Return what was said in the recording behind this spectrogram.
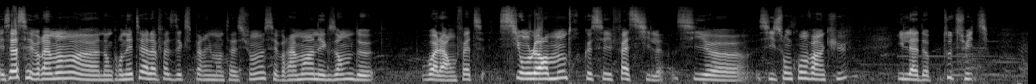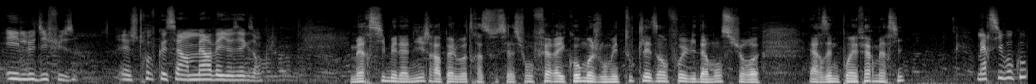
Et ça, c'est vraiment. Euh, donc, on était à la phase d'expérimentation. C'est vraiment un exemple de. Voilà, en fait, si on leur montre que c'est facile, euh, s'ils sont convaincus, ils l'adoptent tout de suite et ils le diffusent. Et je trouve que c'est un merveilleux exemple. Merci Mélanie, je rappelle votre association Faire Eco. Moi je vous mets toutes les infos évidemment sur euh, rzn.fr. Merci. Merci beaucoup.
